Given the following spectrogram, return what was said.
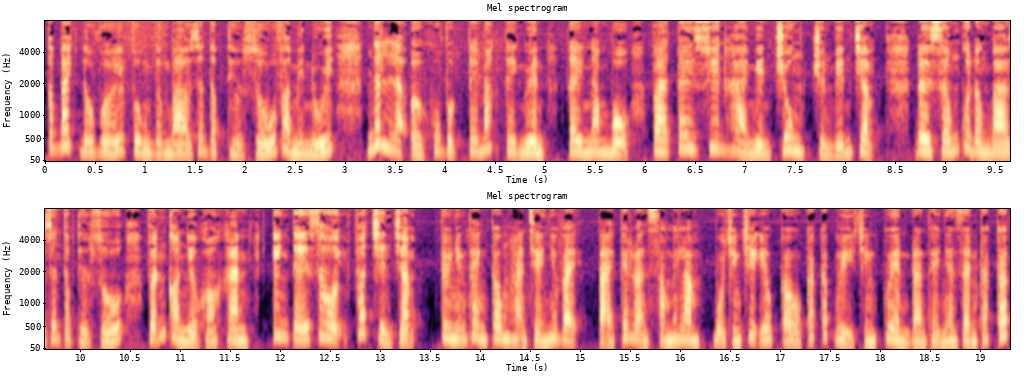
cấp bách đối với vùng đồng bào dân tộc thiểu số và miền núi, nhất là ở khu vực Tây Bắc Tây Nguyên, Tây Nam Bộ và Tây Duyên Hải miền Trung chuyển biến chậm. Đời sống của đồng bào dân tộc thiểu số vẫn còn nhiều khó khăn, kinh tế xã hội phát triển chậm, từ những thành công hạn chế như vậy, tại kết luận 65, Bộ Chính trị yêu cầu các cấp ủy chính quyền đoàn thể nhân dân các cấp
